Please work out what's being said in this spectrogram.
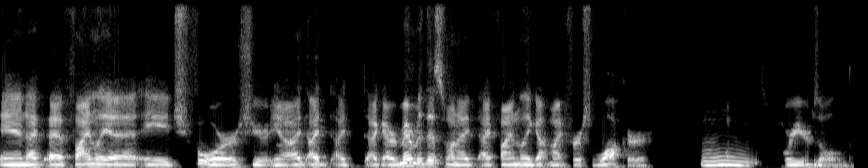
and I, I finally at age four, she you know I I I, I remember this one. I I finally got my first walker Mm. four years old.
